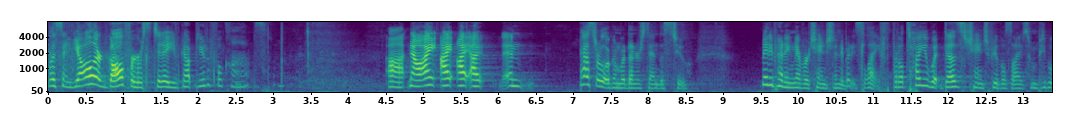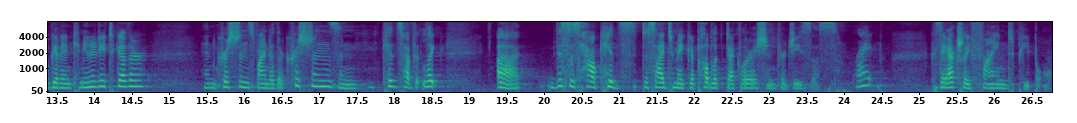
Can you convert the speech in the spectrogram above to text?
listen, y'all are golfers today. You've got beautiful claps. Uh, now, I, I, I, I, and Pastor Logan would understand this too. Mini putting never changed anybody's life, but I'll tell you what does change people's lives when people get in community together and Christians find other Christians and kids have, like, uh, this is how kids decide to make a public declaration for Jesus, right? Because they actually find people.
